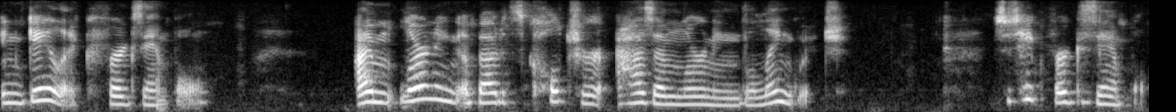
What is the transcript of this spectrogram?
in Gaelic, for example, I'm learning about its culture as I'm learning the language. So, take for example,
